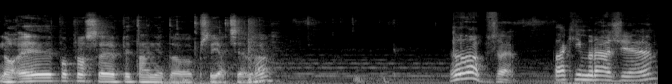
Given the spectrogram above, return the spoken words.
No, y, poproszę pytanie do przyjaciela. No dobrze. W takim razie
